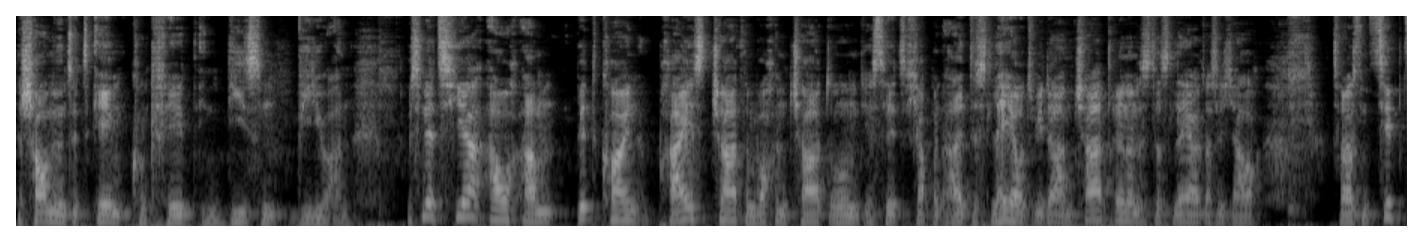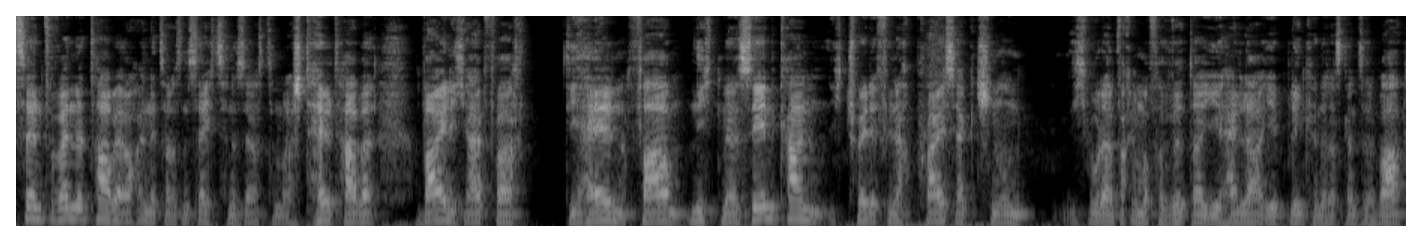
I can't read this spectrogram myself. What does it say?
das schauen wir uns jetzt eben konkret in diesem Video an. Wir sind jetzt hier auch am Bitcoin Preischart, im Wochenchart und ihr seht, ich habe ein altes Layout wieder am Chart drin und das ist das Layout, das ich auch 2017 verwendet habe, auch Ende 2016 das erste Mal erstellt habe, weil ich einfach die hellen Farben nicht mehr sehen kann. Ich trade viel nach Price Action und ich wurde einfach immer verwirrter, je heller, je blinkender das Ganze war.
